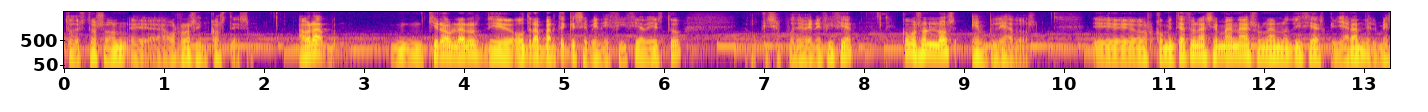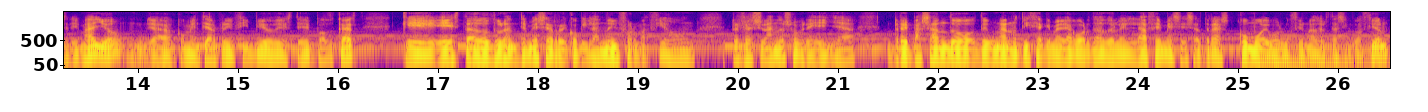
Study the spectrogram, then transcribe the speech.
todo esto son ahorros en costes. Ahora quiero hablaros de otra parte que se beneficia de esto, o que se puede beneficiar, como son los empleados. Eh, os comenté hace unas semanas unas noticias que ya eran del mes de mayo, ya comenté al principio de este podcast que he estado durante meses recopilando información, reflexionando sobre ella, repasando de una noticia que me había guardado el enlace meses atrás cómo ha evolucionado esta situación.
